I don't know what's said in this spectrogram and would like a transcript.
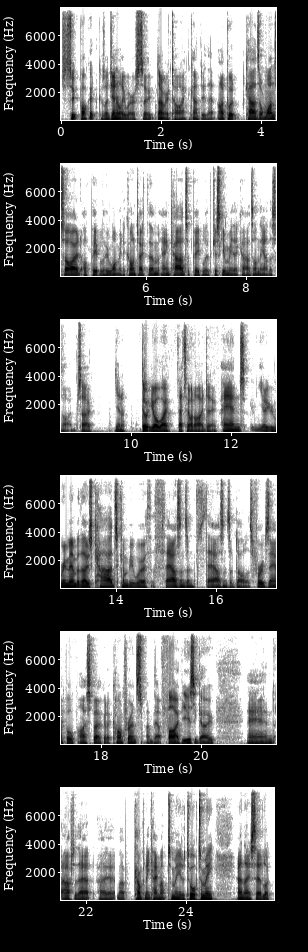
suit pocket because I generally wear a suit. Don't wear a tie. Can't do that. I put cards on one side of people who want me to contact them, and cards of people who've just given me the cards on the other side. So, you know, do it your way. That's what I do. And you remember, those cards can be worth thousands and thousands of dollars. For example, I spoke at a conference about five years ago. And after that, a, a, company came up to me to talk to me, and they said, "Look,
